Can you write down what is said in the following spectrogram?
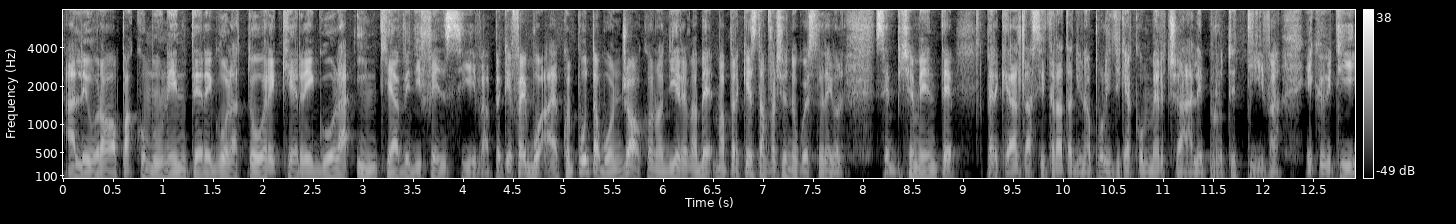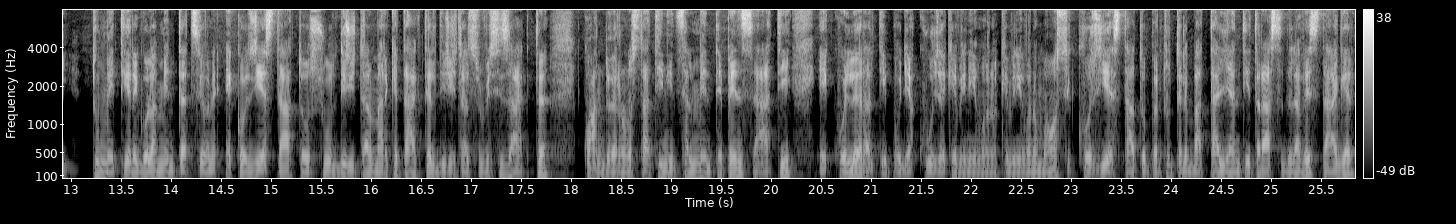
all'Europa come un ente regolatore che regola in chiave difensiva, perché fai bu- a quel punto a buon gioco, no? dire vabbè, ma perché stanno facendo queste regole? Semplicemente perché in realtà si tratta di una politica commerciale protettiva e quindi tu metti regolamentazione e così è stato sul Digital Market Act e il Digital Services Act quando erano stati inizialmente pensati e quello era il tipo di accuse che venivano, che venivano mosse, così è stato per tutte le battaglie antitrust della Vestager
